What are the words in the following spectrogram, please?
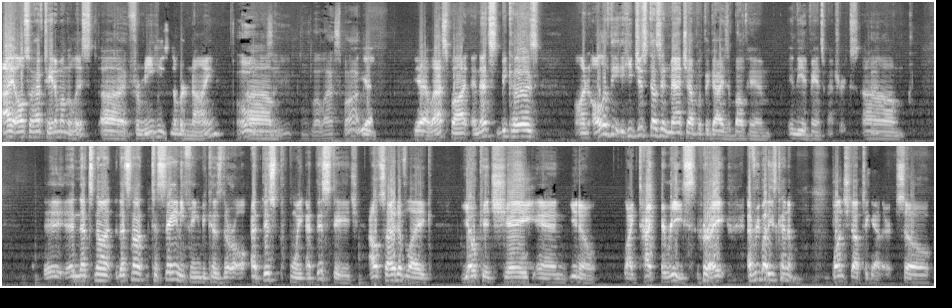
I also have Tatum on the list. Uh, okay. For me, he's number nine. Oh, um, so the last spot. Yeah, yeah, last spot, and that's because on all of the he just doesn't match up with the guys above him in the advanced metrics. Um, eh, and that's not that's not to say anything because they're all at this point at this stage outside of like Jokic, Shai, and you know like Tyrese, right? Everybody's kind of bunched up together. So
